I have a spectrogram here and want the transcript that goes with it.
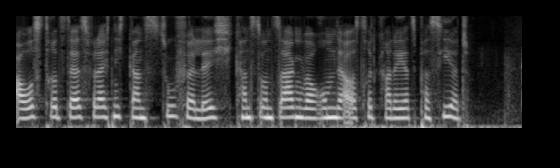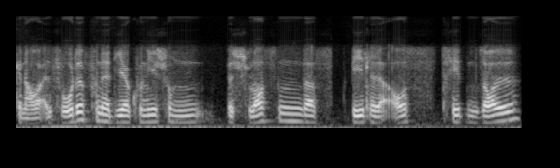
Austritts, der ist vielleicht nicht ganz zufällig. Kannst du uns sagen, warum der Austritt gerade jetzt passiert? Genau, es wurde von der Diakonie schon beschlossen, dass Bethel austreten soll.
